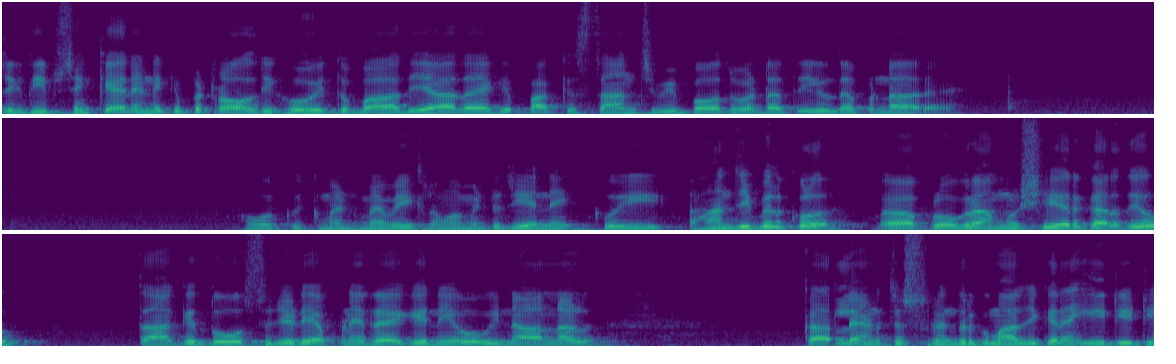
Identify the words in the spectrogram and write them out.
ਜਗਦੀਪ ਸਿੰਘ ਕਹਿ ਰਹੇ ਨੇ ਕਿ ਪੈਟਰੋਲ ਦੀ ਖੋਜ ਤੋਂ ਬਾਅਦ ਯਾਦ ਆਇਆ ਕਿ ਪਾਕਿਸਤਾਨ 'ਚ ਵੀ ਬਹੁਤ ਵੱਡਾ ਤੇਲ ਦਾ ਭੰਡਾਰ ਹੈ। ਹੋਰ ਕੋਈ ਕਮੈਂਟ ਮੈਂ ਵੇਖ ਲਵਾਂ ਮਿੰਟੂ ਜੀ ਇਹਨੇ ਕੋਈ ਹਾਂਜੀ ਬਿਲਕੁਲ। ਪ੍ਰੋਗਰਾਮ ਨੂੰ ਸ਼ੇਅਰ ਕਰ ਦਿਓ। ਤਾਂ ਕਿ ਦੋਸਤ ਜਿਹੜੇ ਆਪਣੇ ਰਹਿ ਗਏ ਨੇ ਉਹ ਵੀ ਨਾਲ ਨਾਲ ਕਰ ਲੈਣ। ਤੇ ਸੁਰਿੰਦਰ ਕੁਮਾਰ ਜੀ ਕਹਿੰਦੇ ETT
